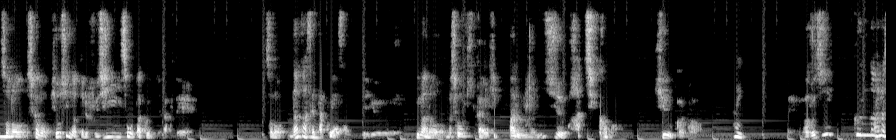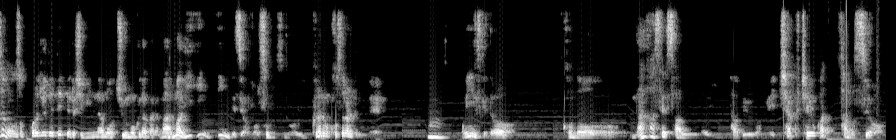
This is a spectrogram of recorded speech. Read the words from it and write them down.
その、しかも表紙になってる藤井聡太くんじゃなくて、その、長瀬拓也さんっていう、今の将棋界を引っ張る、今28かな ?9 かなはい。まあ、藤井くんの話はもうそこら中で出てるし、みんなもう注目だから、まあまあいいいいんですよ。もうそその、いくらでもこすられてるんで。うん。もういいんですけど、この、長瀬さんのインタビューがめちゃくちゃ良かったんですよ。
